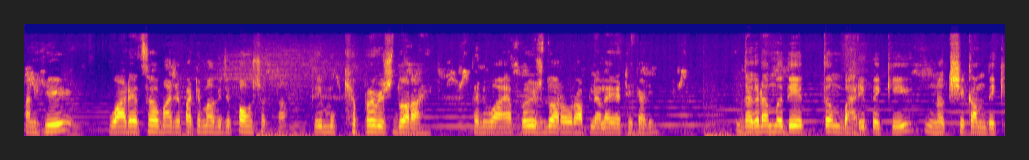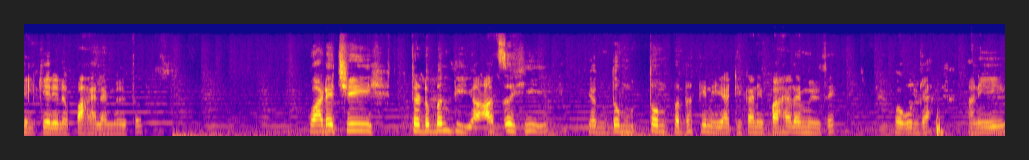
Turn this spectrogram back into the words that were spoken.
आणि हे वाड्याचं माझ्या पाठीमागे जे पाहू शकता ते मुख्य प्रवेशद्वार आहे. आणि वा या प्रवेशद्वारावर आपल्याला या ठिकाणी दगडामध्ये एकदम भारीपैकी नक्षीकाम देखील केलेलं पाहायला मिळतं. वाड्याची तटबंदी आजही एकदम उत्तम पद्धतीने या ठिकाणी पाहायला मिळते. बघून घ्या. आणि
